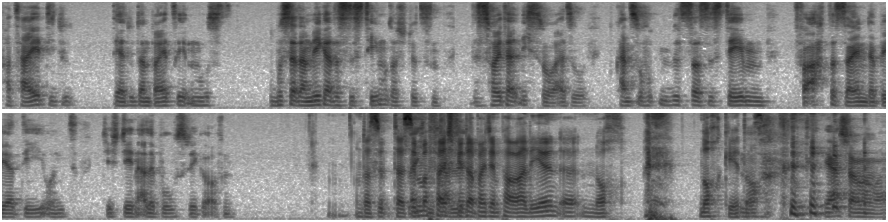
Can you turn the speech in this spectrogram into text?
Partei, die du, der du dann beitreten musst, du musst ja dann mega das System unterstützen. Das ist heute halt nicht so. Also du kannst auch übelst das System Verachter sein der BRD und dir stehen alle Berufswege offen. Und da sind, sind wir vielleicht alle. wieder bei den Parallelen. Äh, noch. noch geht noch. das. ja, schauen wir mal.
